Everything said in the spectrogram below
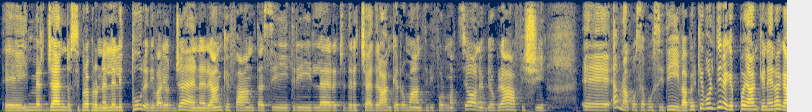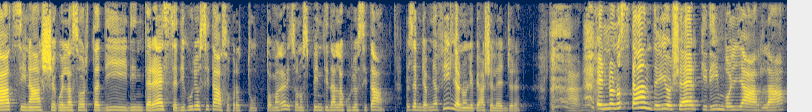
eh, immergendosi proprio nelle letture di vario genere, anche fantasy, thriller, eccetera, eccetera, anche romanzi di formazione, biografici, eh, è una cosa positiva perché vuol dire che poi anche nei ragazzi nasce quella sorta di, di interesse, di curiosità soprattutto, magari sono spinti dalla curiosità. Per esempio a mia figlia non le piace leggere Ah. e nonostante io cerchi di invogliarla,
